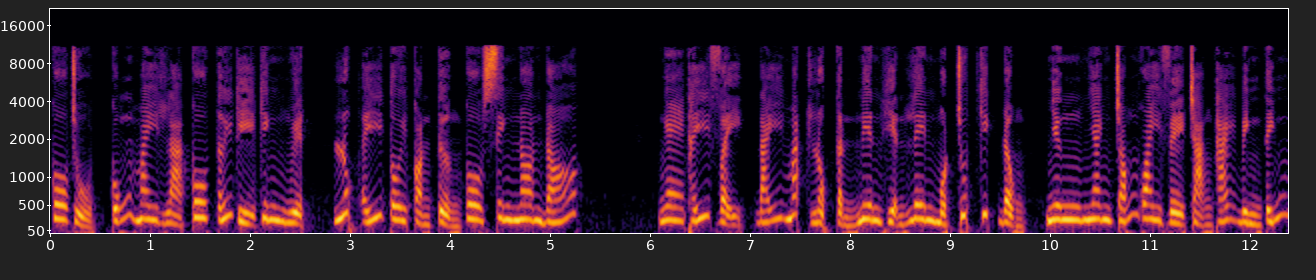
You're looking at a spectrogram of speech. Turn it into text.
Cô chủ, cũng may là cô tới kỳ kinh nguyệt, lúc ấy tôi còn tưởng cô sinh non đó. Nghe thấy vậy, đáy mắt Lục Cẩn Niên hiện lên một chút kích động, nhưng nhanh chóng quay về trạng thái bình tĩnh,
